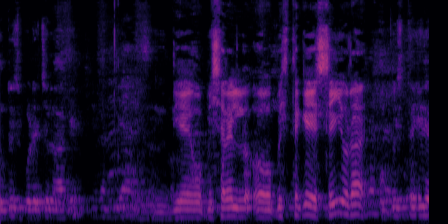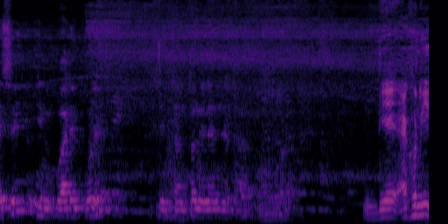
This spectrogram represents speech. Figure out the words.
নোটিশ পড়েছিল আগে। দিয়ে অফিসারের অফিস থেকে এসেই ওরা অফিস থেকে এসেই ইনকোয়ারি করে সিদ্ধান্ত নিলেন যেটা দিয়ে এখন কি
